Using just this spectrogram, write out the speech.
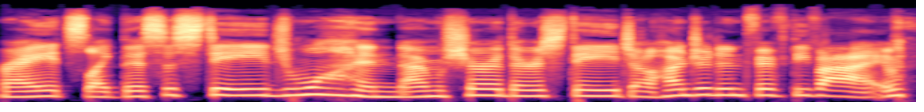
right? It's like this is stage one. I'm sure there's stage 155.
